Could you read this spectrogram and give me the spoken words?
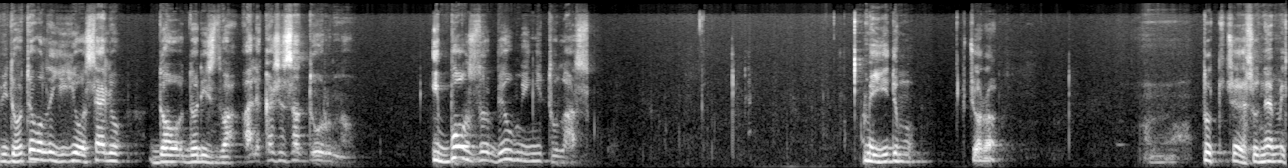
підготувала її оселю до, до Різдва. Але каже, задурно. І Бог зробив мені ту ласку. Ми їдемо вчора тут через одне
